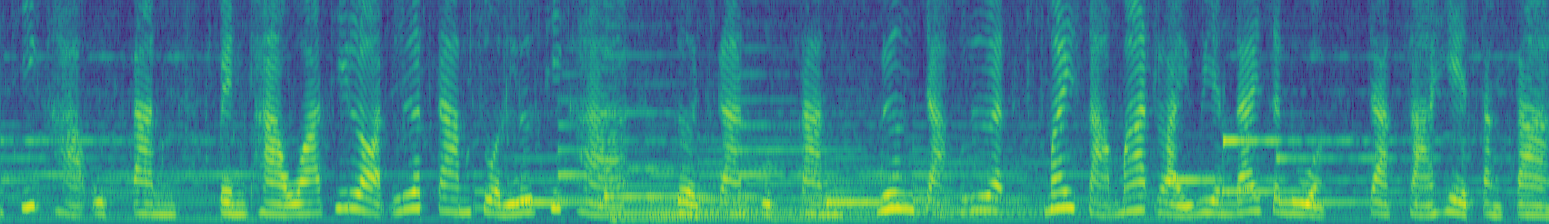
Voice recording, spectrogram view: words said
ำที่ขาอุดตัน เป็นภาวะที่หลอดเลือดดำส่วนลึกที่ขา เกิดการอุดตัน เนื่องจากเลือดไม่สามารถไหลเวียนได้สะดวกจากสาเหตุต่าง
